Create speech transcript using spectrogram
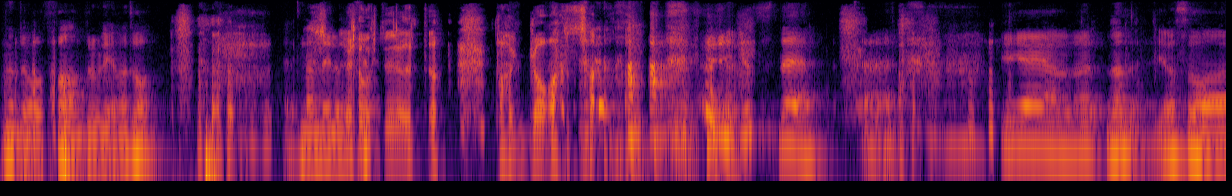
Hon undrade vad fan problemet var. Men det är Du åkte runt och bara gasade. Just det! Jävlar. Men jag sa,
